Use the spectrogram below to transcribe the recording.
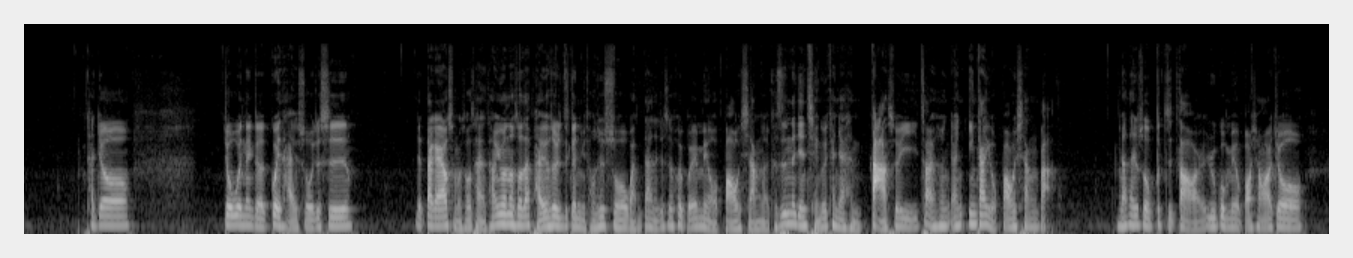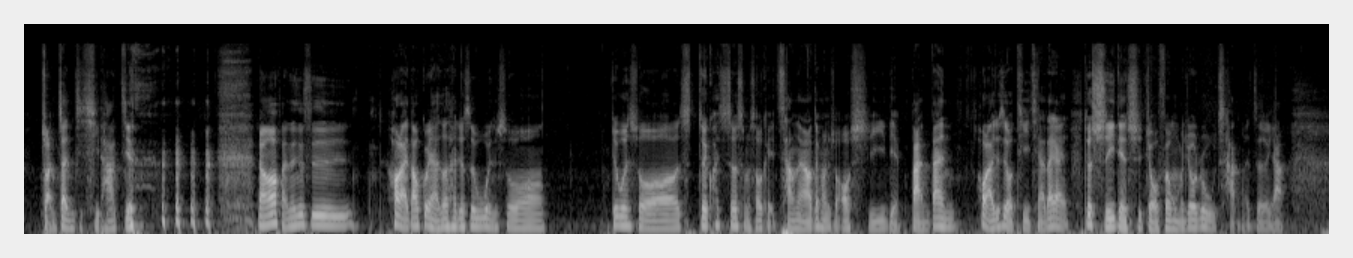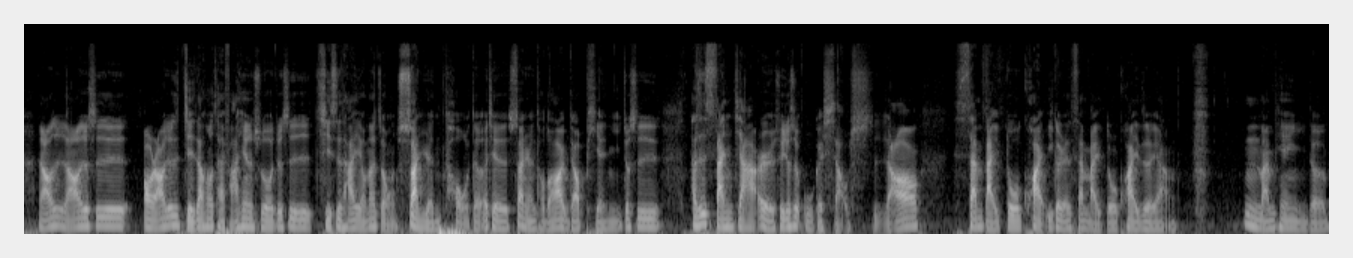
他就就问那个柜台说，就是大概要什么时候才能唱？因为那时候在排队的时候，一直跟女同事说，完蛋了，就是会不会没有包厢了？可是那间钱柜看起来很大，所以照理说应该应该有包厢吧？然后他就说不知道，如果没有包厢的话，就转站其他间。然后反正就是后来到柜台的时候，他就是问说，就问说最快是什么时候可以唱？然后对方就说哦十一点半，但后来就是有提起来，大概就十一点十九分我们就入场了这样。然后然后就是哦，然后就是结账后才发现说，就是其实他有那种算人头的，而且算人头的话会比较便宜，就是它是三加二，所以就是五个小时，然后三百多块一个人，三百多块这样。嗯，蛮便宜的，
